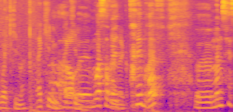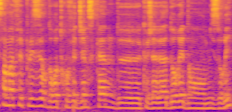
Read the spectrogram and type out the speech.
Ou Hakim. Hakim. Alors, Hakim. euh, moi, ça va Ah, être très bref. Euh, même si ça m'a fait plaisir de retrouver James Caan de, que j'avais adoré dans Missouri,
